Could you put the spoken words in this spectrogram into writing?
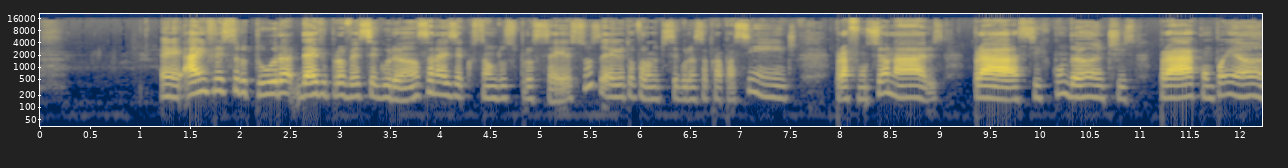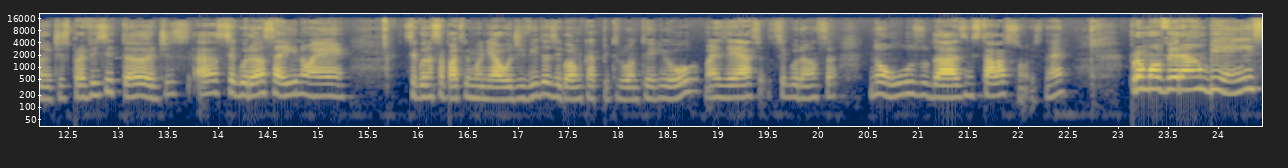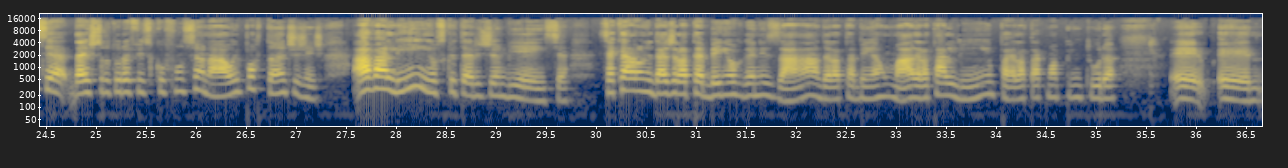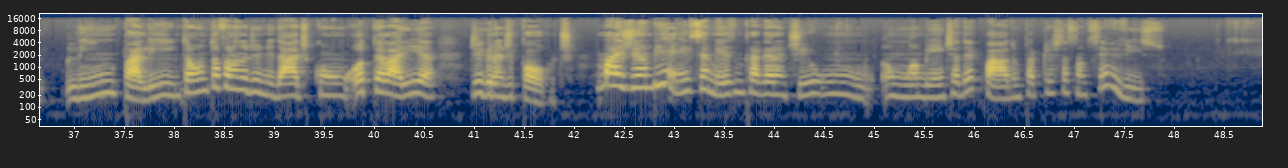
É, a infraestrutura deve prover segurança na execução dos processos. Aí eu estou falando de segurança para paciente, para funcionários, para circundantes, para acompanhantes, para visitantes. A segurança aí não é segurança patrimonial ou de vidas, igual no capítulo anterior, mas é a segurança no uso das instalações, né? Promover a ambiência da estrutura físico-funcional. Importante, gente. Avaliem os critérios de ambiência. Se aquela unidade ela está bem organizada, ela está bem arrumada, ela está limpa, ela está com uma pintura é, é, limpa ali. Então, não estou falando de unidade com hotelaria de grande porte, mas de ambiência mesmo para garantir um, um ambiente adequado para prestação de serviço.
